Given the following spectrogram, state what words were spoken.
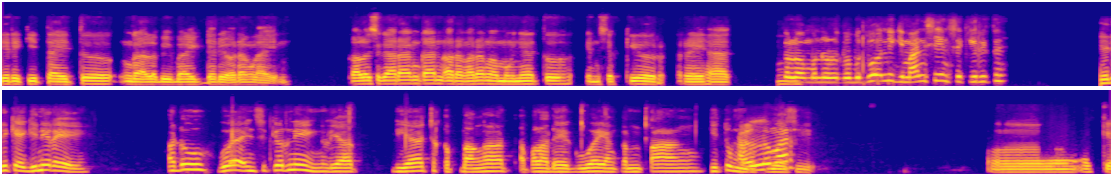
diri kita itu nggak lebih baik dari orang lain. Kalau sekarang kan orang-orang ngomongnya tuh insecure, rehat. Kalau menurut lo berdua nih gimana sih insecure itu? Jadi kayak gini, Rey. Aduh, gue insecure nih ngelihat dia cakep banget, apalah daya gue yang kentang. Gitu menurut Halo, gue Mar. sih. Oh, oke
